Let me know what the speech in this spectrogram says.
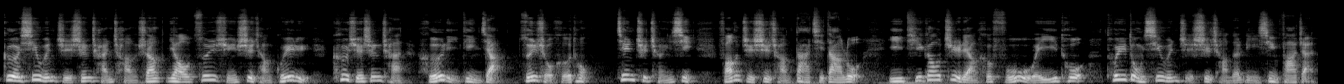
各新闻纸生产厂商要遵循市场规律，科学生产，合理定价，遵守合同。坚持诚信，防止市场大起大落，以提高质量和服务为依托，推动新闻纸市场的理性发展。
